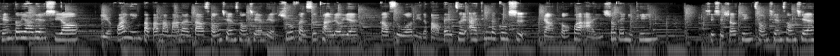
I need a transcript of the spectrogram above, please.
天都要练习哦。也欢迎爸爸妈妈们到“从前从前”脸书粉丝团留言，告诉我你的宝贝最爱听的故事，让童话阿姨说给你听。谢谢收听《从前从前》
